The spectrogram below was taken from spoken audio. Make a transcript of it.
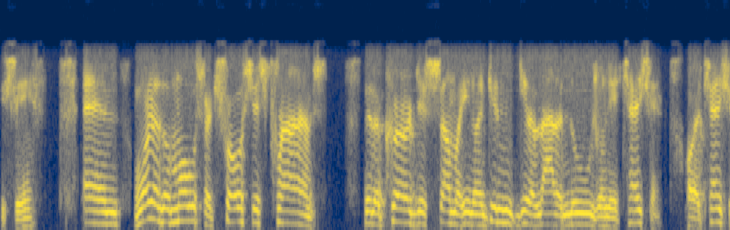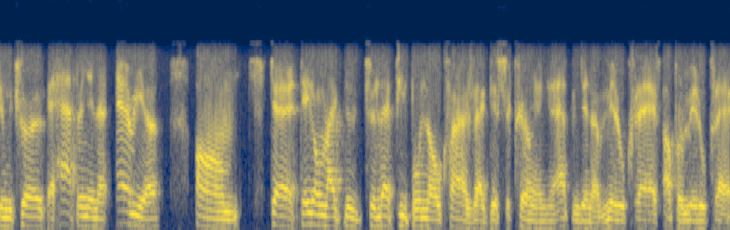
You see? And one of the most atrocious crimes that occurred this summer, you know, didn't get a lot of news on the attention or attention because it happened in an area um, that they don't like to, to let people know crimes like this occurring. It happened in a middle class, upper middle class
